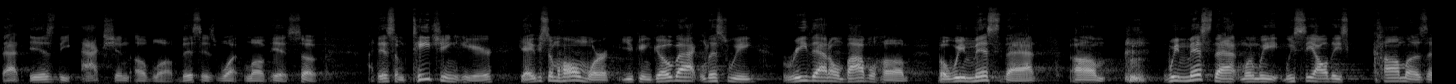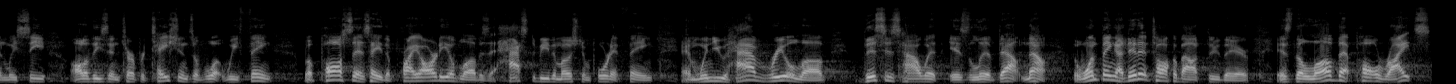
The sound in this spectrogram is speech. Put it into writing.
That is the action of love. This is what love is. So I did some teaching here, gave you some homework. You can go back this week, read that on Bible Hub, but we miss that. Um, we miss that when we, we see all these commas and we see all of these interpretations of what we think. But Paul says, hey, the priority of love is it has to be the most important thing. And when you have real love, this is how it is lived out. Now, the one thing I didn't talk about through there is the love that Paul writes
